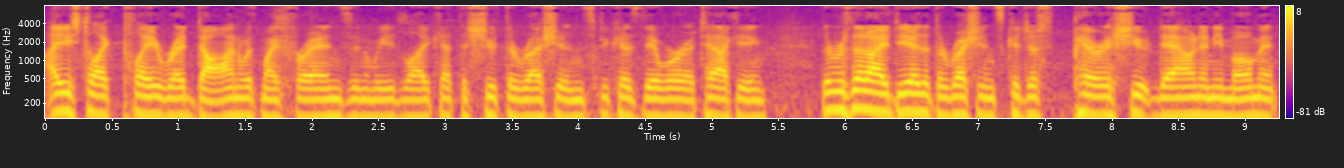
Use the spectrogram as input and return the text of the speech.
I used to like play Red Dawn with my friends, and we'd like have to shoot the Russians because they were attacking. There was that idea that the Russians could just parachute down any moment,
